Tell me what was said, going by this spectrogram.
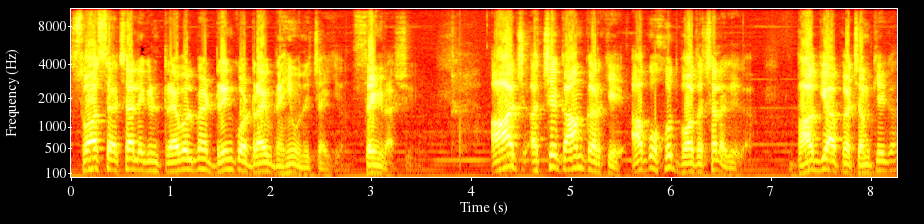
स्वास्थ्य अच्छा लेकिन ट्रेवल में ड्रिंक और ड्राइव नहीं होनी चाहिए। सिंह राशि। आज अच्छे काम करके आपको खुद बहुत अच्छा लगेगा। भाग्य आपका चमकेगा।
